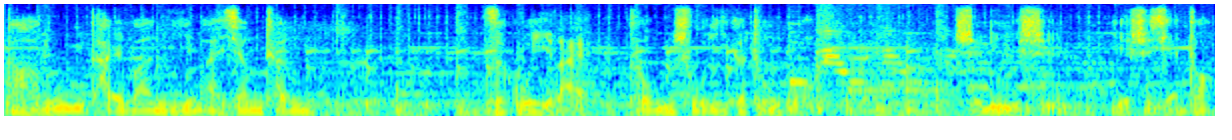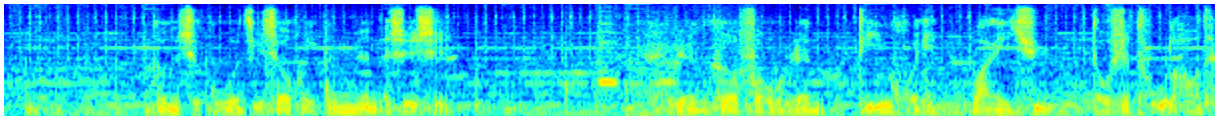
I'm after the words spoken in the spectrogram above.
大陆与台湾一脉相承，自古以来同属一个中国，是历史，也是现状，更是国际社会公认的事实。任何否认、诋毁、歪曲都是徒劳的。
